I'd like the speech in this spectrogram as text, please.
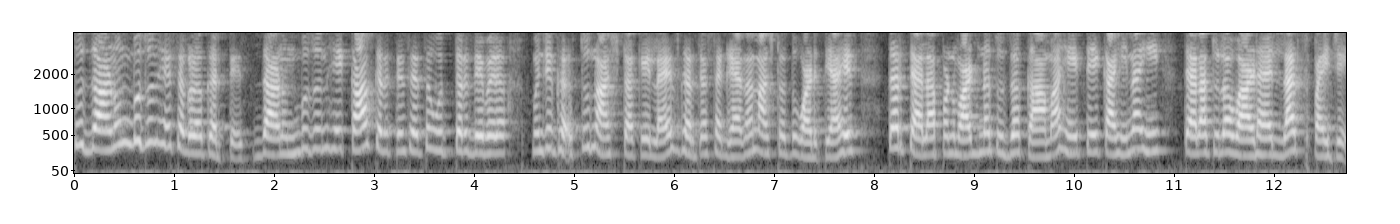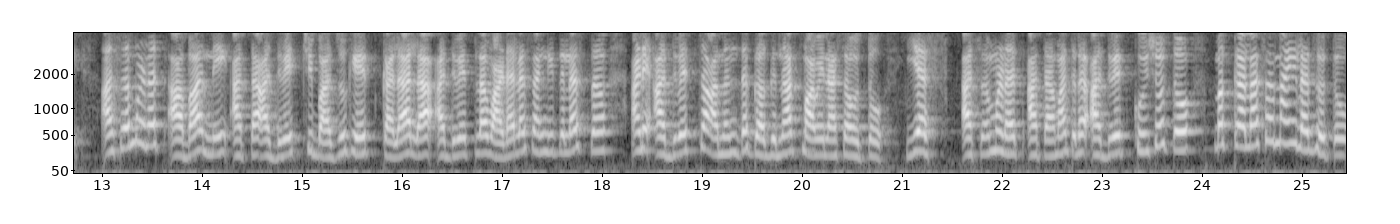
तू जाणून बुजून हे सगळं करतेस. जाणून बुजून हे का करतेस याचं उत्तर दे बरं. म्हणजे घ तू नाश्ता केला आहेस घरच्या सगळ्यांना नाश्ता तू वाढते आहेस तर त्याला पण वाढणं तुझं काम आहे ते काही नाही त्याला तुला वाढायलाच पाहिजे. असं म्हणत आबाने आता अद्वैतची बाजू घेत कलाला अद्वैतला वाढायला सांगितलं असतं आणि अद्वैतचा आनंद गगनात मावेनासा होतो. यस असं म्हणत आता मात्र अद्वैत खुश होतो मग कलाचा नाईलाज होतो.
